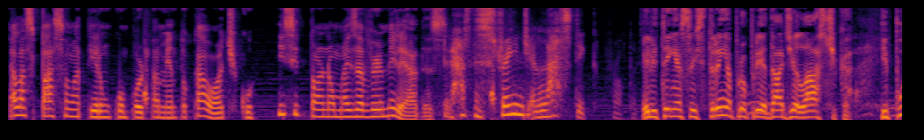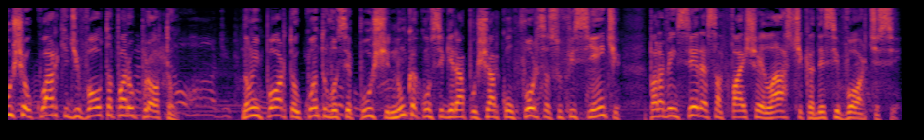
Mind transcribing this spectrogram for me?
elas passam a ter um comportamento caótico e se tornam mais avermelhadas. Ele tem essa estranha propriedade elástica e puxa o quark de volta para o próton. Não importa o quanto você puxe, nunca conseguirá puxar com força suficiente para vencer essa faixa elástica desse vórtice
